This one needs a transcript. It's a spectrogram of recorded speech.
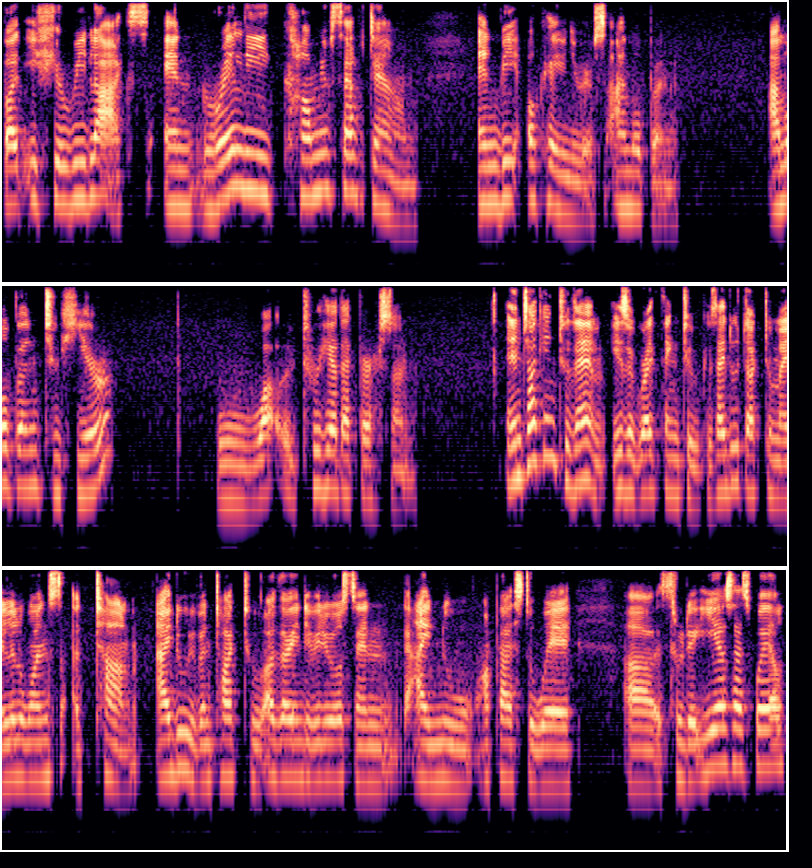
But if you relax and really calm yourself down and be okay, universe, I'm open. I'm open to hear what to hear that person. And talking to them is a great thing too, because I do talk to my little ones a ton. I do even talk to other individuals, and I knew are passed away uh, through the years as well.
